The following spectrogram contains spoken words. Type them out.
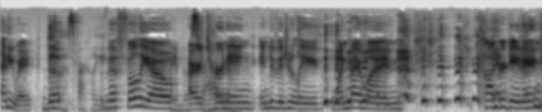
Anyway, the Sparkly. the folio Rainbow are star. turning individually, one by one, congregating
